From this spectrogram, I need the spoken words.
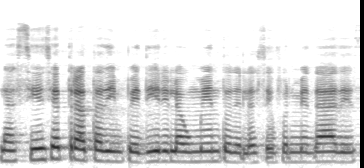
La ciencia trata de impedir el aumento de las enfermedades,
